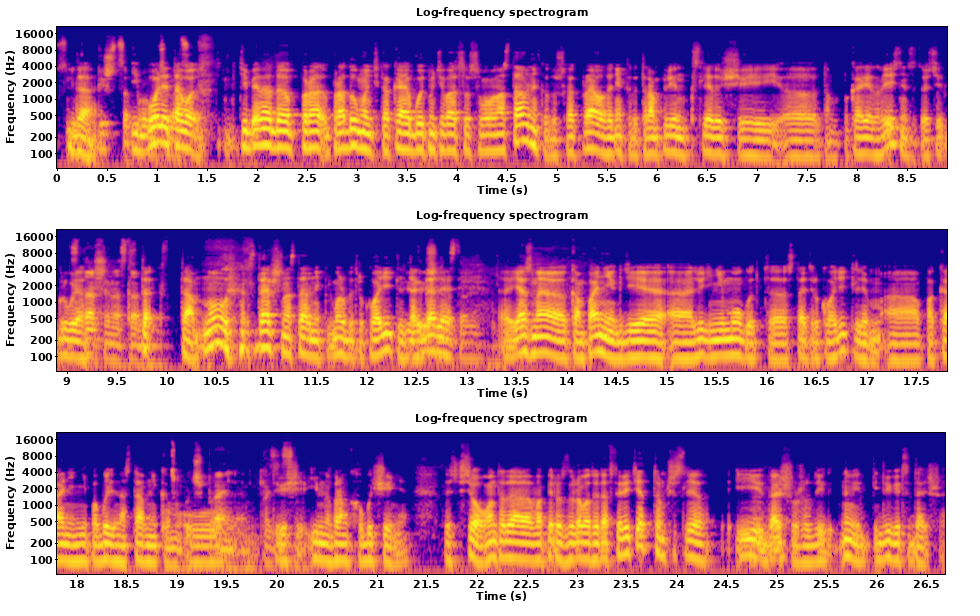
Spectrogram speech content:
Слегка Да. пишется И более того, мотивацию. тебе надо про- продумать, какая будет мотивация у самого наставника, потому что, как правило, это некоторый трамплин к следующей э, там, по карьерной лестнице. То есть, грубо говоря, Старший наставник. ста- там, ну, старший наставник, может быть, руководитель и так далее. наставник. Я знаю компании, где э, люди не могут э, стать руководителем, э, пока они не побыли наставником Очень у вещей именно в рамках обучения. То есть все, он тогда, во-первых, зарабатывает авторитет в том числе, и дальше уже двиг- ну, и двигается дальше.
